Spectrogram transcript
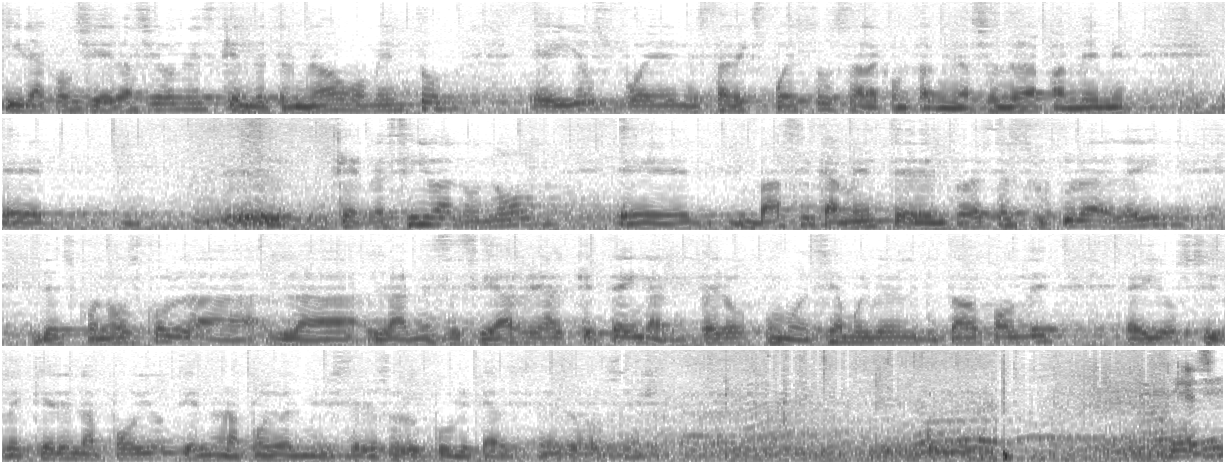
Y la consideración es que en determinado momento ellos pueden estar expuestos a la contaminación de la pandemia. Eh, que reciban o no, básicamente dentro de esta estructura de ley, desconozco la, necesidad real que tengan, pero como decía muy bien el diputado Conde, ellos si requieren apoyo, tienen apoyo del Ministerio de Salud Pública y Sistema de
